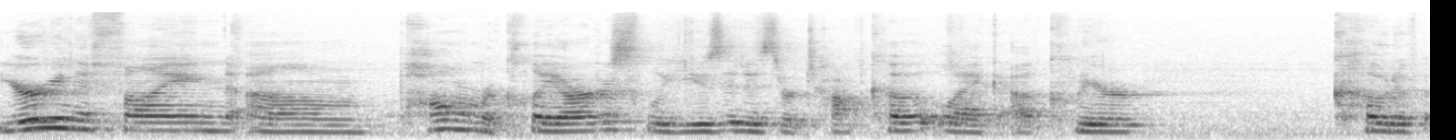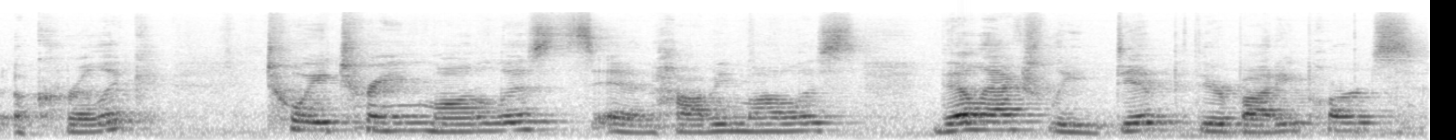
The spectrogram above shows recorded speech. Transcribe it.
you're going to find um, polymer clay artists will use it as their top coat, like a clear coat of acrylic. Toy train modelists and hobby modelists, they'll actually dip their body parts,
